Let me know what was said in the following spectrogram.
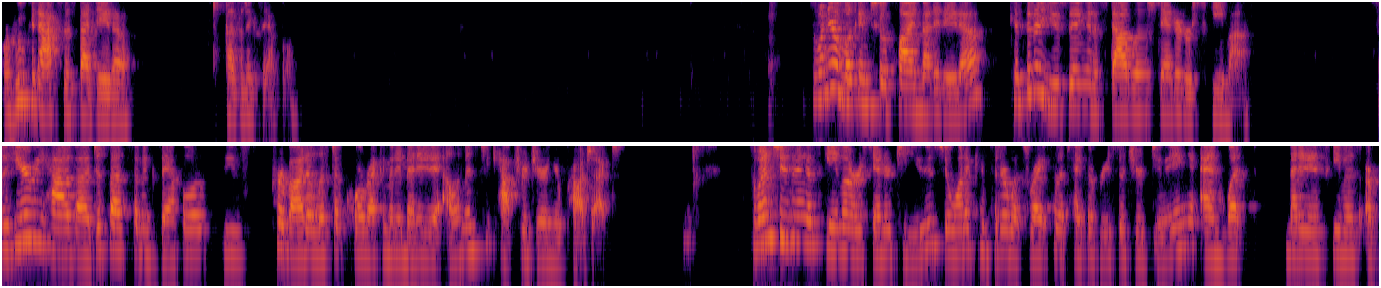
or who can access that data, as an example. So when you're looking to apply metadata, consider using an established standard or schema. So here we have, uh, just as some examples, these provide a list of core recommended metadata elements to capture during your project. So when choosing a schema or standard to use, you'll want to consider what's right for the type of research you're doing and what metadata schemas are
